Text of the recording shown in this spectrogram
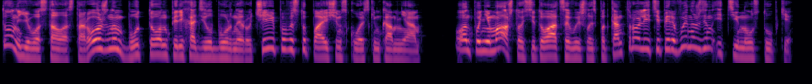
Тон его стал осторожным, будто он переходил бурный ручей по выступающим скользким камням. Он понимал, что ситуация вышла из-под контроля и теперь вынужден идти на уступки.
